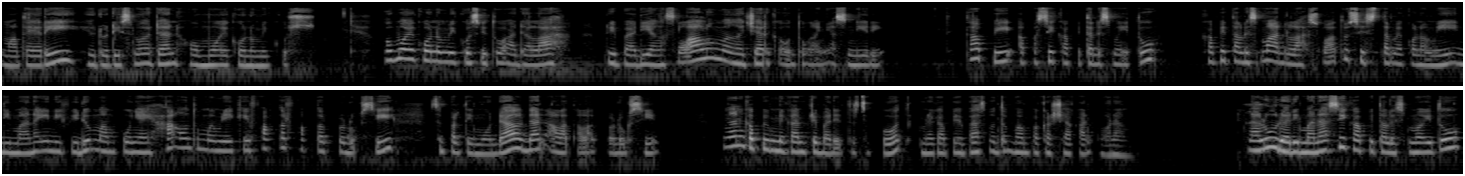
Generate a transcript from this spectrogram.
materi, hedonisme, dan homo economicus. Homo economicus itu adalah pribadi yang selalu mengejar keuntungannya sendiri. Tapi apa sih kapitalisme itu? Kapitalisme adalah suatu sistem ekonomi di mana individu mempunyai hak untuk memiliki faktor-faktor produksi seperti modal dan alat-alat produksi. Dengan kepemilikan pribadi tersebut, mereka bebas untuk mempekerjakan orang. Lalu dari mana sih kapitalisme itu?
